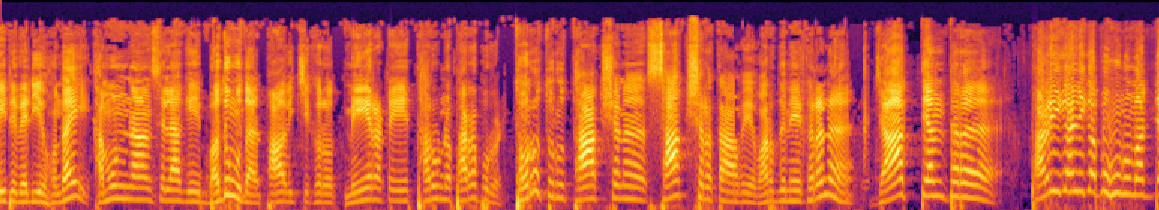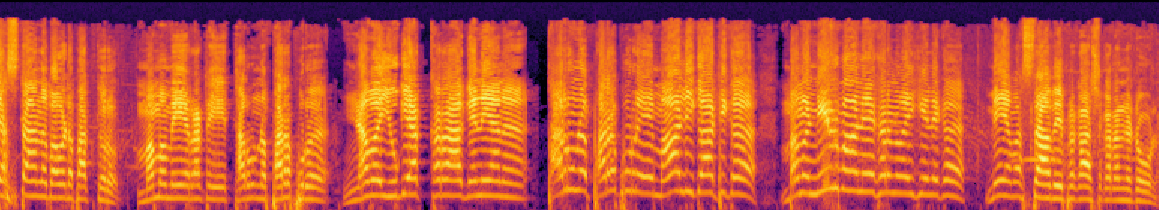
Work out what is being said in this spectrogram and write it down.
ඊට වැඩිය හොඳයි තමුන්නාන්සලාගේ බදු මුදල් පාවිච්චි කරොත් මේ රටේ තරුණ පරපුරට තොරතුරු තාක්ෂණ සාක්ෂරතාවය වර්ධනය කරන ජාත්‍යන්තර පරිගණික පුහුණු මධ්‍යස්ථාන බවට පත් කරොත් මම මේ රටේ තරුණ පරපුර නව යුගයක් කරා ගෙන යන තරුණ පරපුරේ මාලිගා ටික මම නිර්මාණය කරනවයි කියන එක මේ අවස්ථාවේ ප්‍රකාශ කරන්නට ඕන.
